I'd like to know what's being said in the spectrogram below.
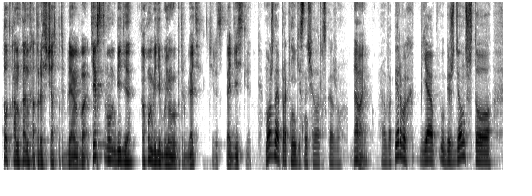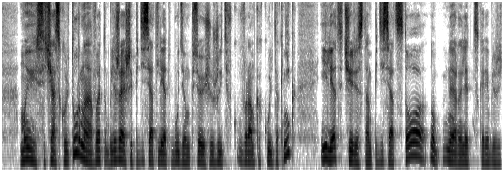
тот контент, который сейчас потребляем в текстовом виде, в каком виде будем его потреблять через 5-10 лет. Можно я про книги сначала расскажу? Давай. Во-первых, я убежден, что мы сейчас культурно в этом ближайшие 50 лет будем все еще жить в, в рамках культа книг, и лет через там 50-100, ну, наверное, лет скорее ближе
